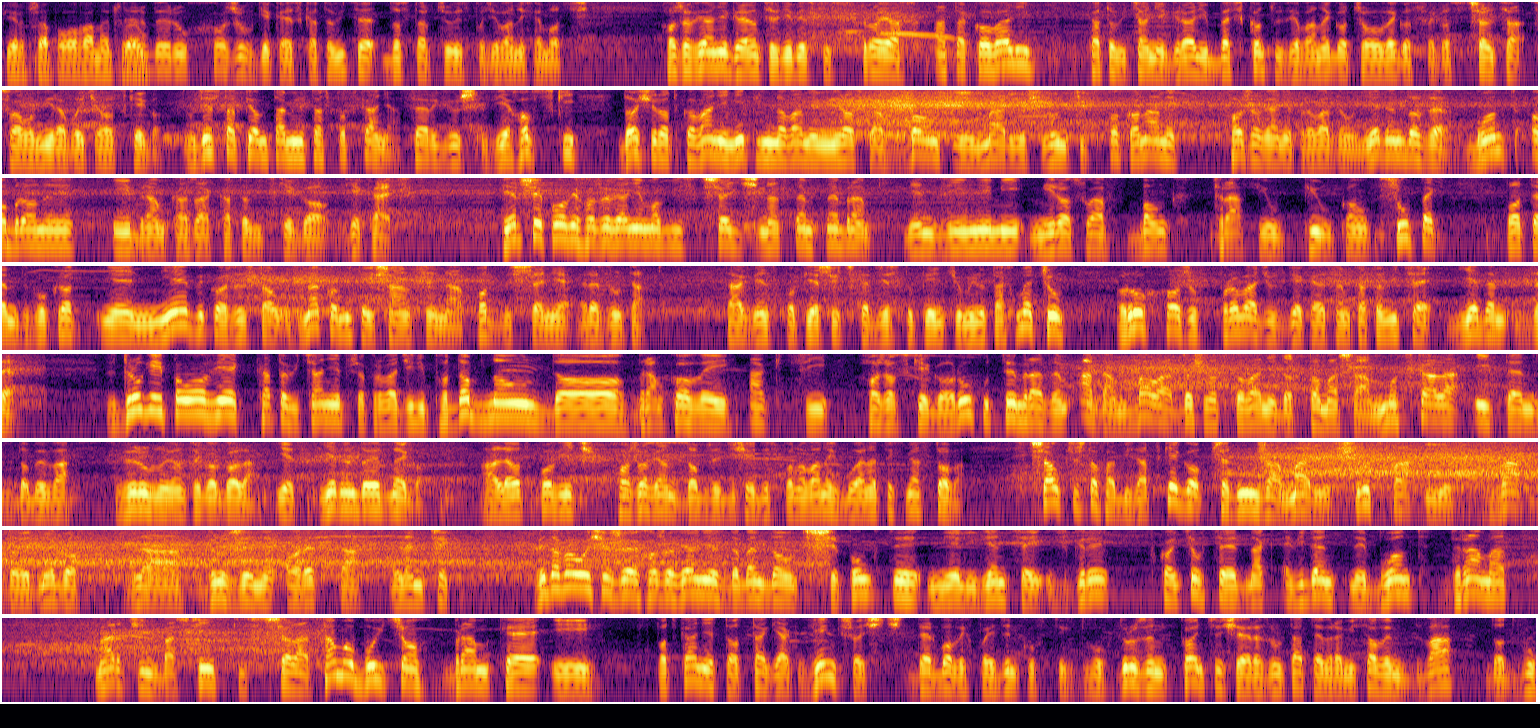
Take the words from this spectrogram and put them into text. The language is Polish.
Pierwsza połowa meczu Derby ruch Chorzów GKS Katowice dostarczyły spodziewanych emocji. Chorzowianie grający w niebieskich strojach atakowali, Katowiczanie grali bez kontuzjowanego czołowego swego strzelca Sławomira Wojciechowskiego. 25 minuta spotkania. Sergiusz Wiechowski, dośrodkowanie niepilnowany Mirosław Bąk i Mariusz Luncik pokonanych. Chorzowianie prowadzą 1 do 0. Błąd obrony i bramkarza katowickiego GKS. W pierwszej połowie Chorzowianie mogli strzelić następne bramki. Między innymi Mirosław Bąk trafił piłką w słupek, potem dwukrotnie nie wykorzystał znakomitej szansy na podwyższenie rezultatu. Tak więc po pierwszych 45 minutach meczu Ruch Chorzów prowadził z GKS-em Katowice 1-0. W drugiej połowie katowiczanie przeprowadzili podobną do bramkowej akcji chorzowskiego ruchu. Tym razem Adam Bała, dośrodkowanie do Tomasza Moskala i ten zdobywa wyrównującego gola. Jest 1 do 1, ale odpowiedź Chorzowian dobrze dzisiaj dysponowanych była natychmiastowa. Strzał Krzysztofa Bizackiego przedłuża Mariusz Śródwa i jest 2 do 1 dla drużyny Oresta Lęczyka. Wydawało się, że Chorzowianie zdobędą trzy punkty, mieli więcej z gry. W końcówce jednak ewidentny błąd, dramat. Marcin Baszczyński strzela samobójczą bramkę i spotkanie to, tak jak większość derbowych pojedynków tych dwóch drużyn, kończy się rezultatem remisowym 2 do 2.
